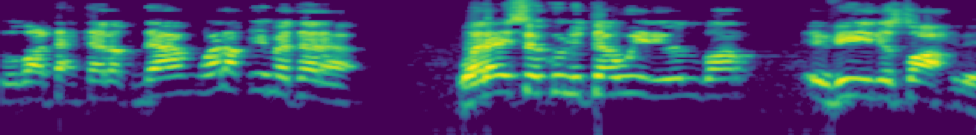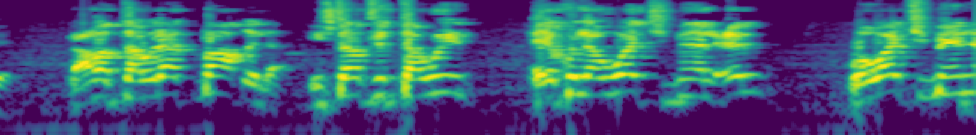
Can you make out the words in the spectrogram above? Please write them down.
توضع تحت الأقدام ولا قيمة لها وليس كل تأويل ينظر فيه لصاحبه. بعض التأويلات باطلة يشترط في التأويل أن يكون له وجه من العلم ووجه من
